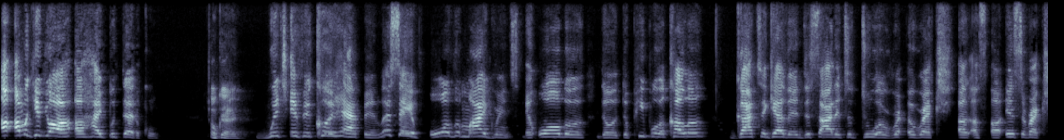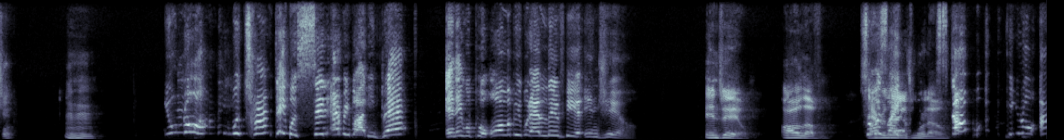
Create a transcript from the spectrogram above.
I, am gonna give you a, a hypothetical. Okay. Which, if it could happen, let's say if all the migrants and all the the, the people of color got together and decided to do a, a, a, a insurrection, mm-hmm. you know how they would turn? They would send everybody back, and they would put all the people that live here in jail. In jail, all of them. So Every it's like, stop. You know, I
